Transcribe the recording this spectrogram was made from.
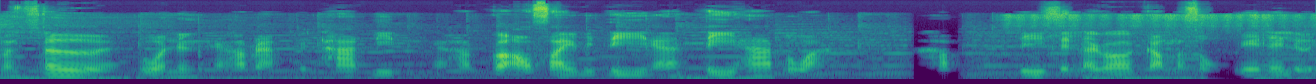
มอนสเตอร์ตัวหนึ่งนะครับนะเป็นธาตุดินนะครับ ก็เอาไฟไปตีนะ ตีห้าตัวครับตีเสร็จแล้วก็กลับมาส่งเฟสได้เลย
